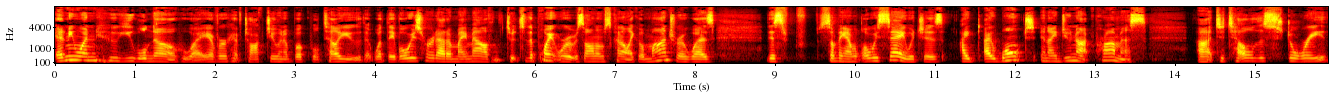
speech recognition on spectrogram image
anyone who you will know who I ever have talked to in a book will tell you that what they've always heard out of my mouth to, to the point where it was almost kind of like a mantra was this something I will always say, which is I, I won't and I do not promise uh, to tell the story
